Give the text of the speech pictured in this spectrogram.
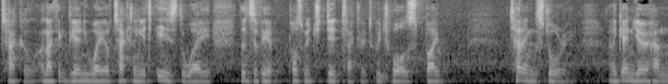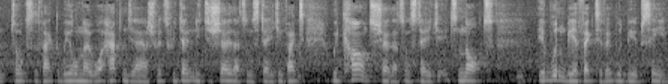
tackle. And I think the only way of tackling it is the way that Zofia Posmysz did tackle it, which was by telling the story. And again, Johan talks to the fact that we all know what happened in Auschwitz. We don't need to show that on stage. In fact, we can't show that on stage. It's not, it wouldn't be effective, it would be obscene.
